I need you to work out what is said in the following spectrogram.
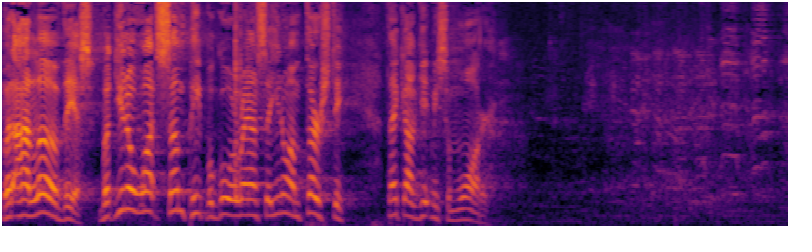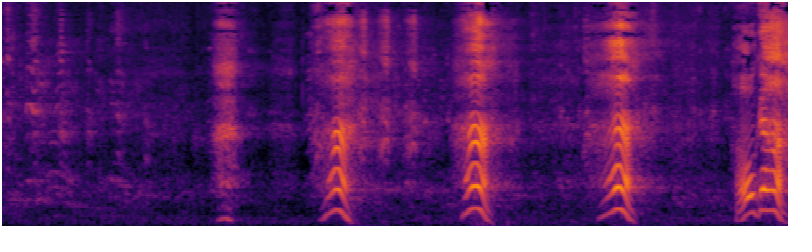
But I love this. But you know what? Some people go around and say, you know, I'm thirsty. I think I'll get me some water. Huh. Huh. Huh. Huh. Oh, God.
